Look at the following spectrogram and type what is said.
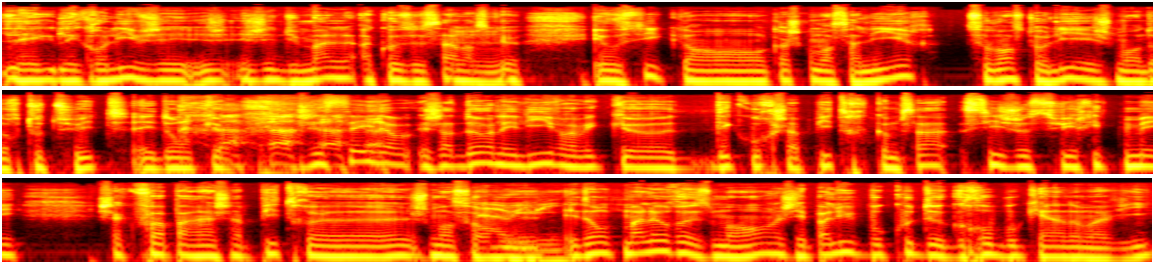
les, les gros livres, j'ai- du mal à cause de ça. Parce Mhm. que, et aussi, quand, quand je commence à lire, souvent c'est au lit et je m'endors tout de suite. Et donc, euh, j'essaye, j'adore les livres avec euh, des courts chapitres. Comme ça, si je suis rythmé chaque fois par un chapitre, euh, je m'en sors Ah mieux. oui. Et donc, malheureusement, j'ai pas lu beaucoup de gros bouquins dans ma vie.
